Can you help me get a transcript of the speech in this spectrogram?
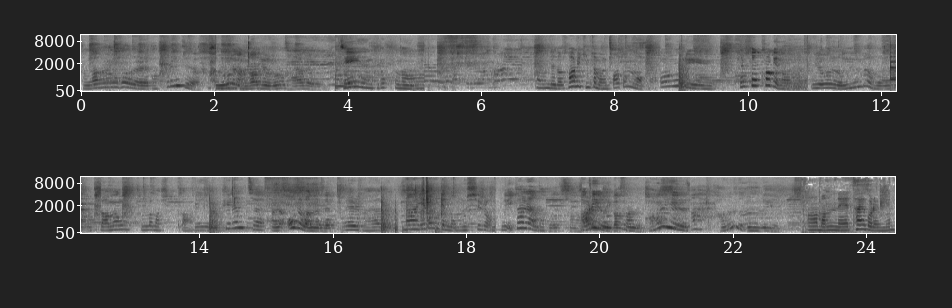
관광명소를 다 프린트요. 여기는 안 가도 여기는 가야 되고. 제이는 그렇구나. 아 근데 나 살이 진짜 많이 빠졌나 봐. 얼굴이 핼쑥하게 나오네. 근데 오늘 너무 힘들어. 라면 졸라 맛있다. 이 피렌체 아니 어제 왔는데 내일 가야 돼. 나 이런 게 너무 싫어. 근데 이탈리아는 다 그렇잖아. 파리도 2박 3일. 파리는 가는데도 힘든데. 아 맞네 타이거 레몬.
